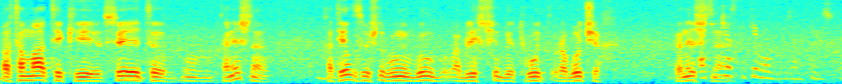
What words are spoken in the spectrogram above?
автоматики, все это, конечно, хотелось бы, чтобы был облегчен труд рабочих, конечно. А сейчас каким образом происходит?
